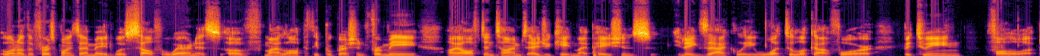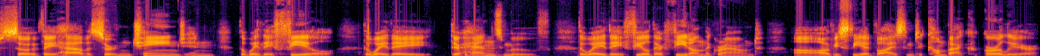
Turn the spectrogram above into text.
one of the first points I made was self awareness of myelopathy progression. For me, I oftentimes educate my patients exactly what to look out for between follow ups. So if they have a certain change in the way they feel, the way they their hands move, the way they feel their feet on the ground, uh, obviously advise them to come back earlier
